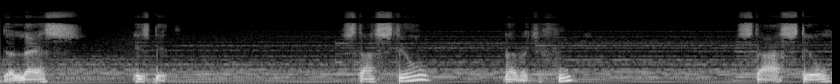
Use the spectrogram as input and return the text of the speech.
De les is dit. Sta stil bij wat je voelt. Sta stil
